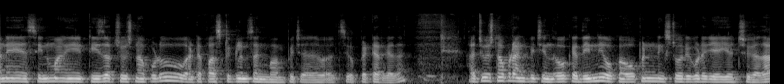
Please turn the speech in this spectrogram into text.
అనే సినిమాని టీజర్ చూసినప్పుడు అంటే ఫస్ట్ గ్లిమ్స్ అని పంపించ పెట్టారు కదా. అది చూసినప్పుడు అనిపించింది ఓకే దీన్ని ఒక ఓపెనింగ్ స్టోరీ కూడా చేయొచ్చు కదా.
